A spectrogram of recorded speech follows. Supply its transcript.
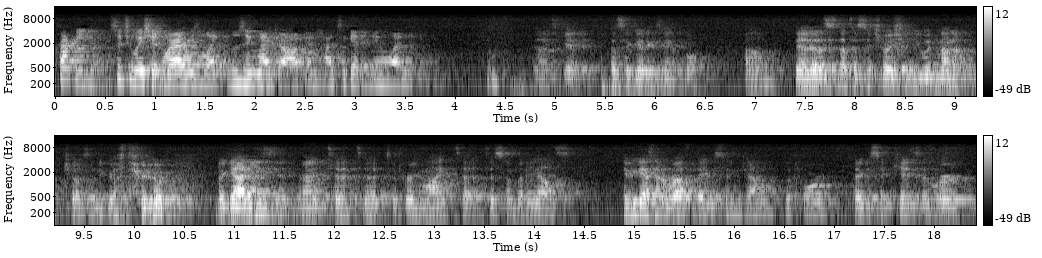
crappy situation where I was like losing my job and had to get a new one that's good. That's a good example. Um, yeah, that's, that's a situation you would not have chosen to go through, but God used it, right, to, to, to bring light to, to somebody else. Have you guys had a rough babysitting job before? Babysit kids that were,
